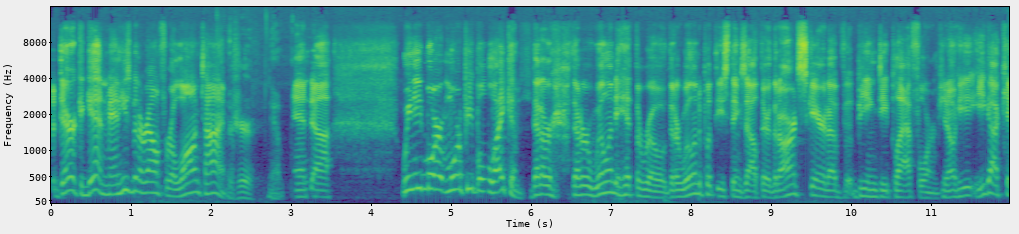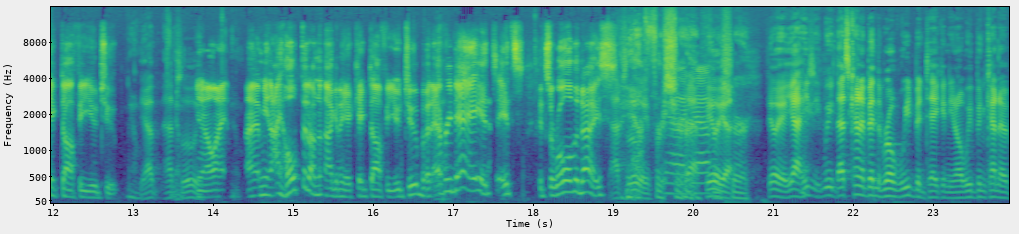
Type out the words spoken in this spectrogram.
But Derrick, again, man, he's been around for a long time For sure. Yep. and uh, we need more more people like him that are that are willing to hit the road, that are willing to put these things out there, that aren't scared of being deplatformed. You know, he he got kicked off of YouTube. Yep. Absolutely. You know, I I mean, I hope that I'm not going to get kicked off of YouTube, but every day it's it's it's a roll of the dice. Absolutely. Yeah, for Yeah, sure. yeah. Feel for ya. sure. Feel ya. Yeah, he's we, that's kind of been the road we've been taking. You know, we've been kind of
